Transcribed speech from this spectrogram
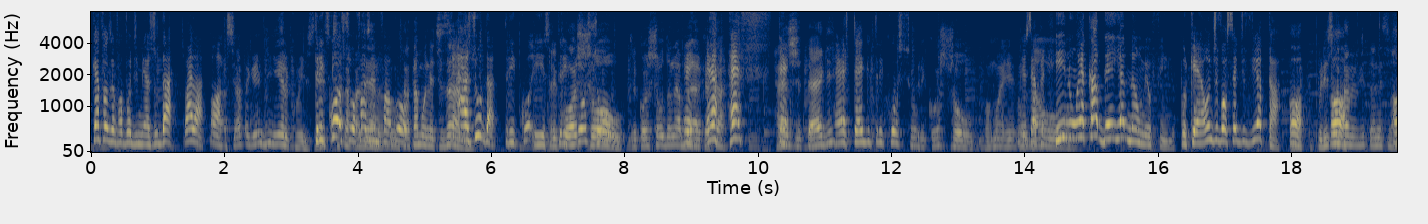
quer fazer o favor de me ajudar? Vai lá, ó. A senhora tá ganhando dinheiro com isso. Tricô É isso você show, fazendo favor. Tá, tá monetizando? Ajuda, tricô, isso, Tricô, show. Tricô show, dona É, Branca. é, essa- hashtag, Hashtag hashtag tricô show. Tricô show. Vamos aí, vamos Esse é dar o... E não é cadeia não, meu filho, porque é onde você devia estar. Ó, Por isso ó. que eu tava evitando esse Ó.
